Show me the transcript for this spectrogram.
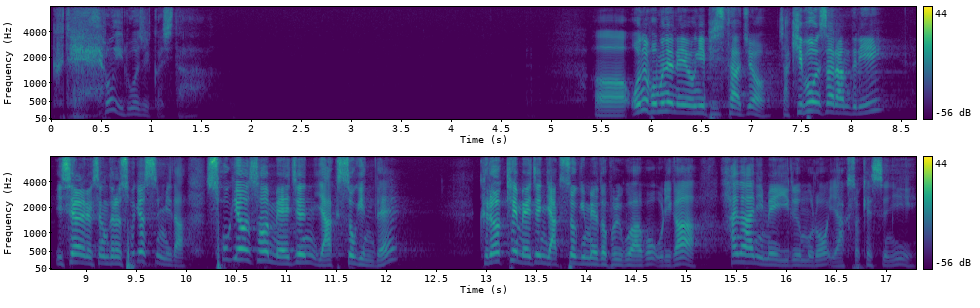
그대로 이루어질 것이다. 어, 오늘 본문의 내용이 비슷하죠. 자, 기본 사람들이 이스라엘 백성들을 속였습니다. 속여서 맺은 약속인데 그렇게 맺은 약속임에도 불구하고 우리가 하나님의 이름으로 약속했으니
